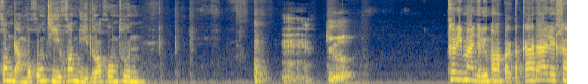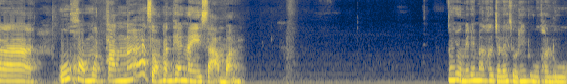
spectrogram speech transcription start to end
ความดังบ่คงทีความดีตัวคงทนถ้ารีบมาอย่าลืมเอามาปักตะกร้าได้เลยค่ะ อู้ของหมดปังมากสองพันแท่งในสามวัน น้องหยกไม่ได้มาเขาจะไล่สดให้ดูค่ะลูก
